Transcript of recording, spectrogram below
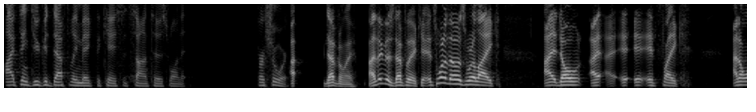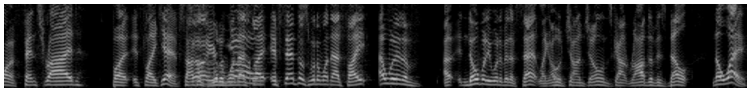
I think you could definitely make the case that Santos won it for sure. I, definitely, I think there's definitely a case. It's one of those where like I don't, I, I it, it's like I don't want to fence ride, but it's like yeah, if Santos would have won go. that fight, if Santos would have won that fight, I wouldn't have. I, nobody would have been upset. Like, oh, John Jones got robbed of his belt. No way.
